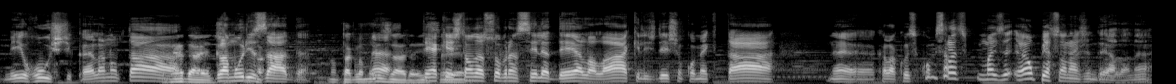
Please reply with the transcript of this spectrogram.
meio rústica. Ela não tá é glamorizada. Não tá, tá glamorizada. É. Tem a questão é... da sobrancelha dela lá, que eles deixam como é que tá, né? Aquela coisa. Como se ela. Mas é o personagem dela, né?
